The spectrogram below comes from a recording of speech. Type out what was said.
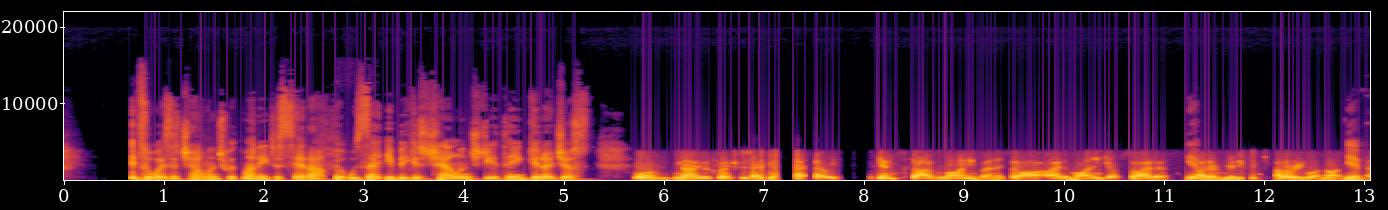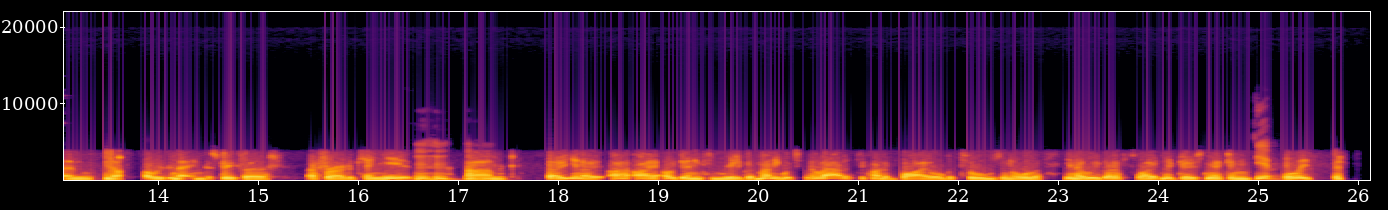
it's always a challenge with money to set up. But was that your biggest challenge, do you think? You know, just, Well, no, it's like 'cause that, that, that was again stars aligning, Glenn. So I, I had a mining job, so I had a, Yep. I had a really good salary, whatnot, and, Yep. and you know I was in that industry for uh, for over ten years. mhm, Um, so you know I, I, I was earning some really good money, which allowed us to kind of buy all the tools and all the you know we've got a float and a gooseneck and yep, all these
